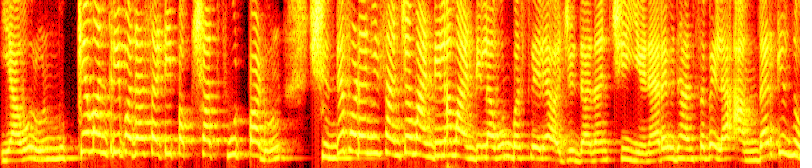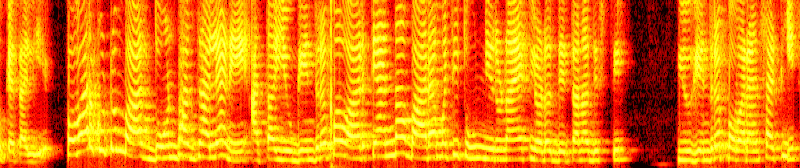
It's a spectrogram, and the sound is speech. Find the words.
यावरून मुख्यमंत्री पदासाठी पक्षात फूट पाडून शिंदे फडणवीसांच्या मांडीला मांडी लावून बसलेल्या अजितदादांची येणाऱ्या विधानसभेला आमदारकीच धोक्यात आली आहे. पवार कुटुंबात दोन भाग झाल्याने आता युगेंद्र पवार त्यांना बारामतीतून निर्णायक लढत देताना दिसतील. युगेंद्र पवारांसाठी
